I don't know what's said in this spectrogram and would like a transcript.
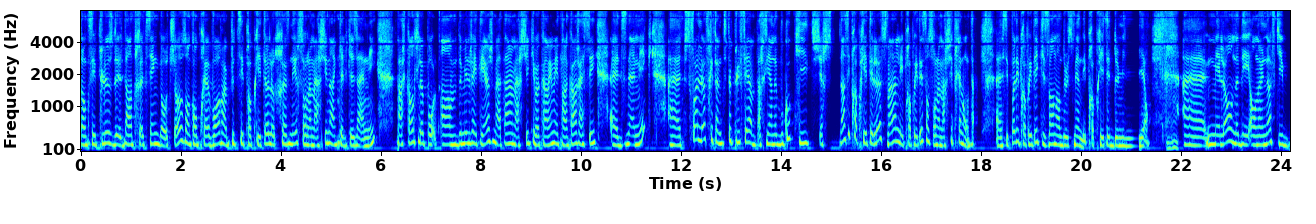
Donc, c'est plus d'entretien que d'autres choses. Donc, on pourrait voir un peu de ces propriétés revenir sur le marché dans quelques années. Par contre, là, pour, en 2021, je m'attends à un marché qui va quand même être encore assez euh, dynamique. Euh, toutefois, l'offre est un petit peu plus faible parce qu'il y en a beaucoup qui cherchent... Dans ces propriétés-là, souvent, les propriétés sont sur le marché très longtemps. Euh, c'est pas des propriétés qui se vendent en deux semaines, des propriétés de 2 millions. Mm-hmm. Euh, mais là, on a, des, on a une offre qui est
